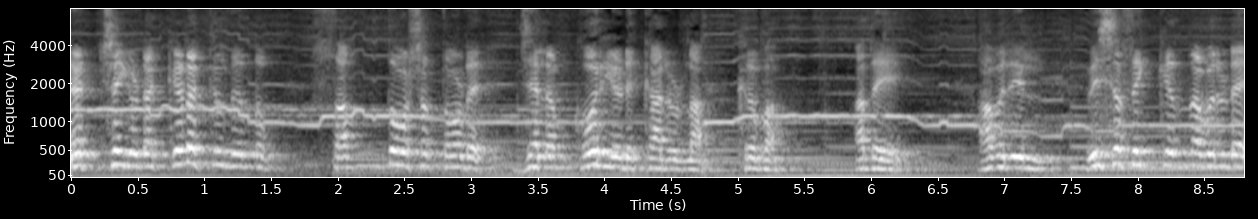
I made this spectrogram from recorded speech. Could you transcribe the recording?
രക്ഷയുടെ കിണറ്റിൽ നിന്നും സന്തോഷത്തോടെ ജലം കോരിയെടുക്കാനുള്ള കൃപ. അതെ അവരിൽ വിശ്വസിക്കുന്നവരുടെ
